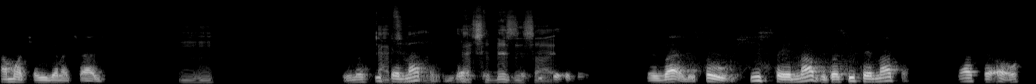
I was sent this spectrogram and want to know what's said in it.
how much are you gonna charge? Mm-hmm. You know, she Absolutely. said nothing. That's the business side. Exactly. So she said nothing because she said nothing. I said, oh,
